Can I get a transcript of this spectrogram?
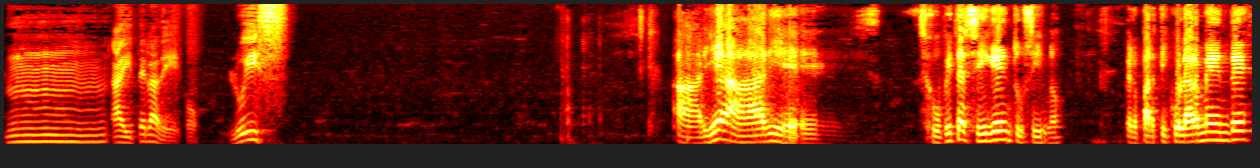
Mm, ahí te la dejo. Luis, Aries, Aries. Júpiter sigue en tu signo, pero particularmente,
